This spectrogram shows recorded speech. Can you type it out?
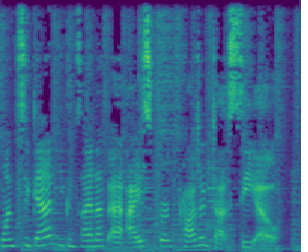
Once again, you can sign up at icebergproject.co.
